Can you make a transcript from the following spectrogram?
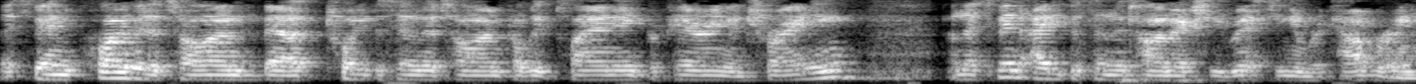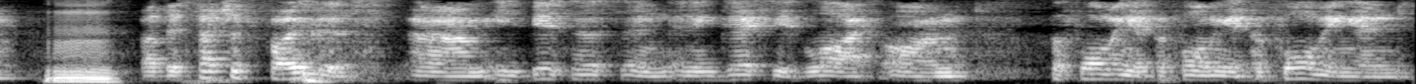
They spend quite a bit of time, about 20% of the time, probably planning, preparing, and training and they spend 80% of the time actually resting and recovering. Mm. But there's such a focus um, in business and, and, executive life on performing and performing and performing. And,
